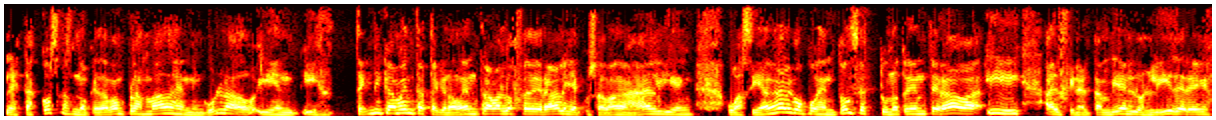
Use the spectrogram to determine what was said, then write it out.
estas cosas no quedaban plasmadas en ningún lado y, en, técnicamente hasta que no entraban los federales y acusaban a alguien o hacían algo, pues entonces tú no te enterabas y al final también los líderes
